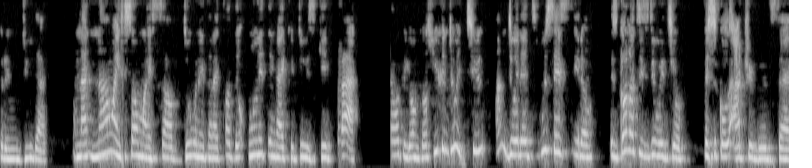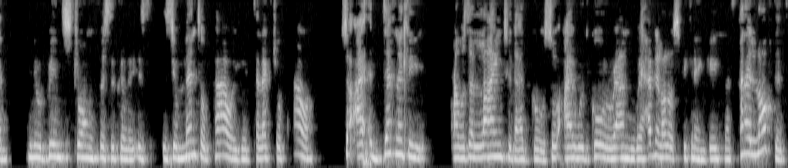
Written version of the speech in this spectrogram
couldn't do that. And I, now I saw myself doing it and I thought the only thing I could do is give back. Tell the young girls, you can do it too. I'm doing it. Who says, you know, it's got nothing to do with your physical attributes and, you know, being strong physically is, is your mental power, your intellectual power. So I definitely I was aligned to that goal. So I would go around. We were having a lot of speaking engagements and I loved it.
